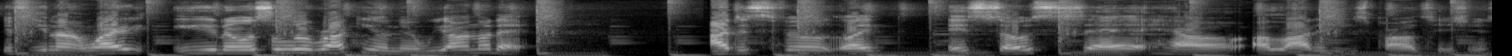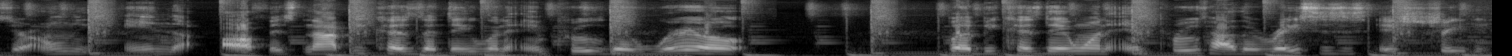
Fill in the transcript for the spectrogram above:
if you're not white, you know, it's a little rocky on there. We all know that. I just feel like it's so sad how a lot of these politicians they're only in the office not because that they want to improve their world but because they want to improve how the racist is treated.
